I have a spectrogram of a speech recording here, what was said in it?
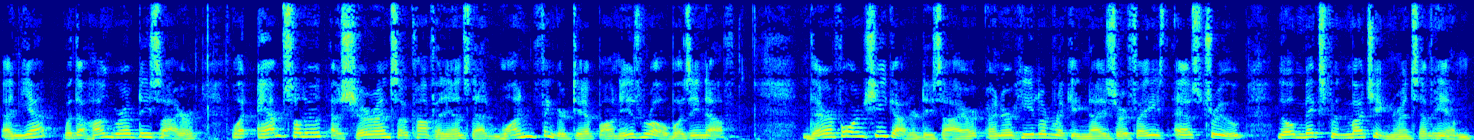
and yet with a hunger of desire, what absolute assurance of confidence that one fingertip on his robe was enough. Therefore she got her desire, and her healer recognized her faith as true, though mixed with much ignorance of him.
